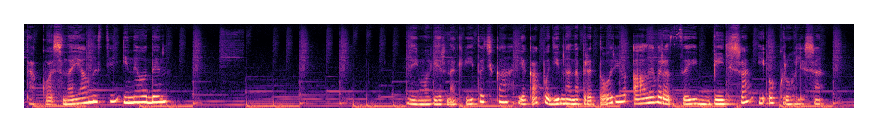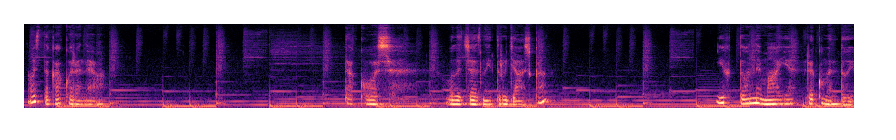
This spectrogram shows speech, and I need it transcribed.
Також в наявності і не один. Неймовірна квіточка, яка подібна на преторію, але в рази більша і округліша. Ось така коренева. Також величезний трудяшка. І хто не має, рекомендую.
